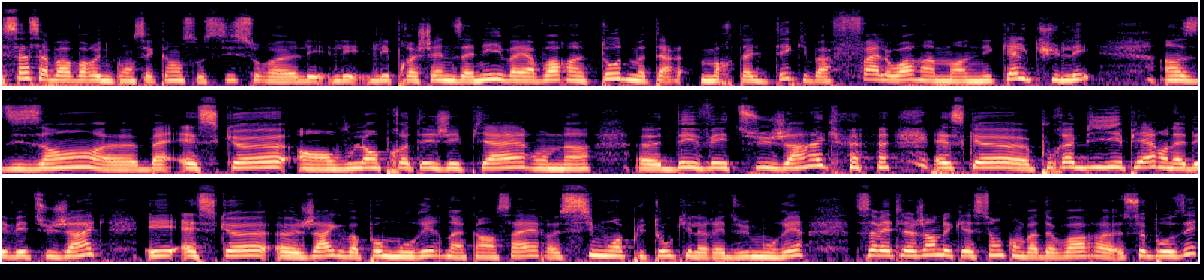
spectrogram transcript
ça, ça va avoir une conséquence aussi sur les, les, les prochaines années, il va y avoir un taux de mortalité qu'il va falloir à un moment donné calculer en se disant, euh, ben est-ce que en voulant protéger Pierre, on a euh, dévêtu Jacques? Est-ce que euh, pour habiller Pierre, on a dévêtu Jacques? Et est-ce que Jacques va pas mourir d'un cancer six mois plus tôt qu'il aurait dû mourir? Ça va être le genre de questions qu'on va devoir se poser.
